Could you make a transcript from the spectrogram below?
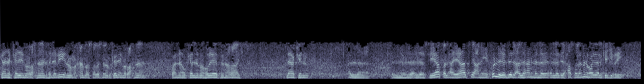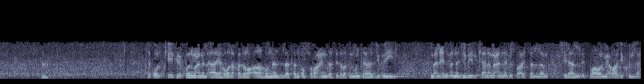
كان كليم الرحمن فنبينا محمد صلى الله عليه وسلم كليم الرحمن وأنه كلمه ليلة المعراج. لكن سياق الآيات يعني كله يدل على أن الذي حصل منه هو ذلك جبريل. يقول كيف يكون معنى الآية ولقد رآه نزلة أخرى عند سدرة المنتهى جبريل؟ مع العلم أن جبريل كان مع النبي صلى الله عليه وسلم خلال الإسراء والمعراج كله.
